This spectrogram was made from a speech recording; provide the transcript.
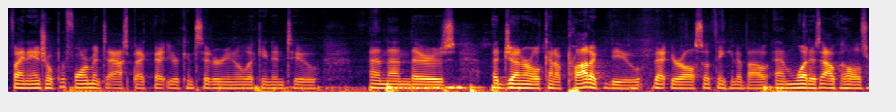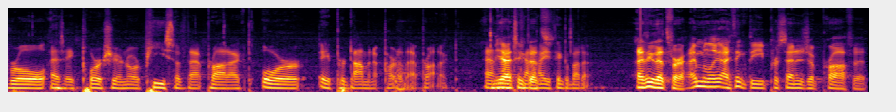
financial performance aspect that you're considering and looking into. And then there's a general kind of product view that you're also thinking about and what is alcohol's role as a portion or piece of that product or a predominant part of that product. And Yeah, I think of how you think about it. I think that's fair. I mean, I think the percentage of profit,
